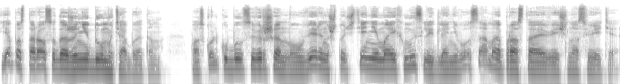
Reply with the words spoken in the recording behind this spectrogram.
Я постарался даже не думать об этом, поскольку был совершенно уверен, что чтение моих мыслей для него самая простая вещь на свете.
